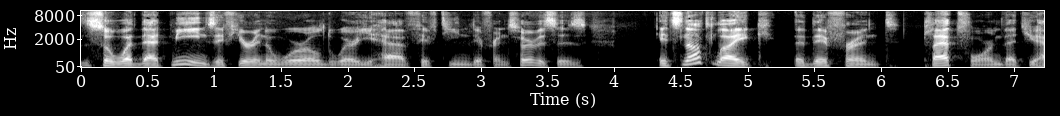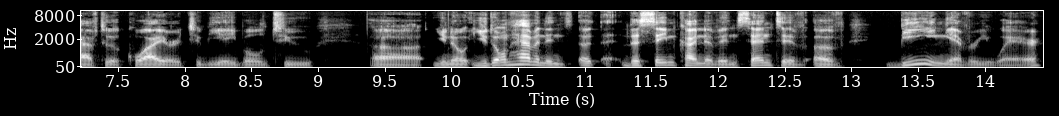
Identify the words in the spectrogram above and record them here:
so what that means, if you're in a world where you have 15 different services, it's not like a different platform that you have to acquire to be able to uh, you know you don't have an in, uh, the same kind of incentive of being everywhere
